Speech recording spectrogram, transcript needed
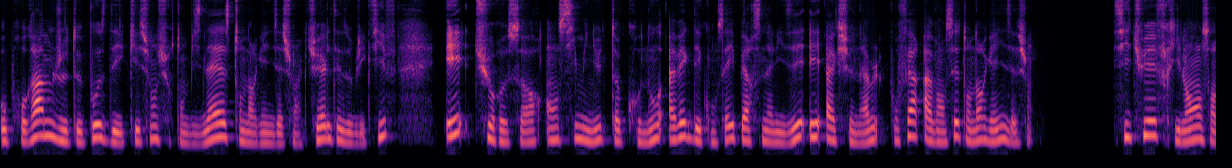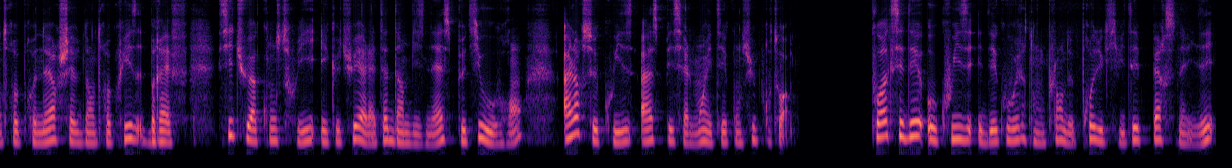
Au programme, je te pose des questions sur ton business, ton organisation actuelle, tes objectifs, et tu ressors en 6 minutes top chrono avec des conseils personnalisés et actionnables pour faire avancer ton organisation. Si tu es freelance, entrepreneur, chef d'entreprise, bref, si tu as construit et que tu es à la tête d'un business, petit ou grand, alors ce quiz a spécialement été conçu pour toi. Pour accéder au quiz et découvrir ton plan de productivité personnalisé,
